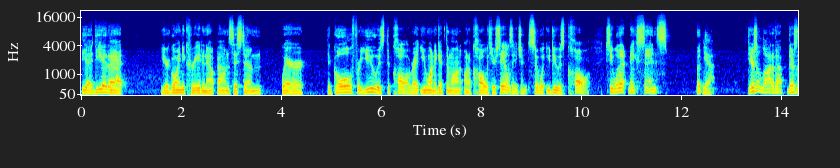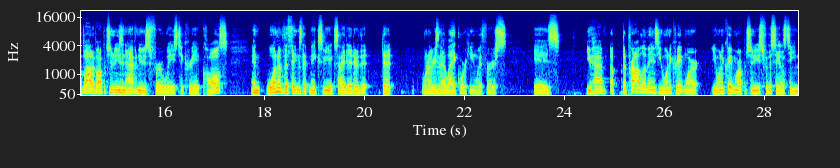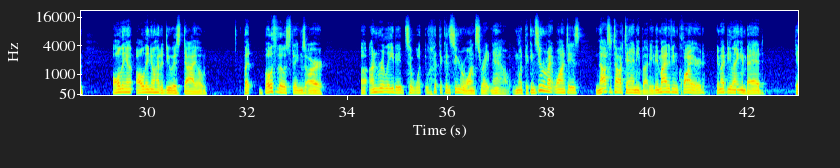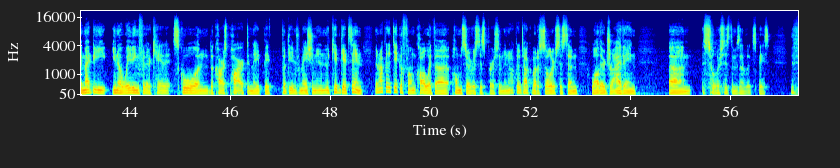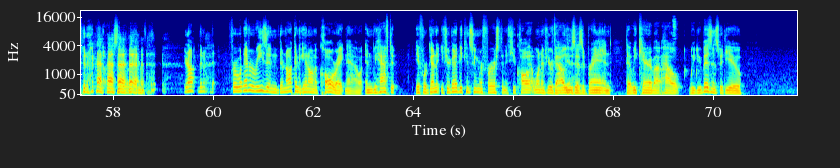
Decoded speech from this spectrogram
the idea that you're going to create an outbound system where the goal for you is the call, right? You want to get them on, on a call with your sales agent. So what you do is call. You see, well, that makes sense, but yeah, there's a lot of there's a lot of opportunities and avenues for ways to create calls. And one of the things that makes me excited, or that that one of the reasons I like working with Verse, is you have a, the problem is you want to create more you want to create more opportunities for the sales team. All they all they know how to do is dial, but both of those things are uh, unrelated to what what the consumer wants right now. And what the consumer might want is not to talk to anybody. They might have inquired. They might be laying in bed. They might be you know waiting for their kid at school and the car's parked and they they put the information in and the kid gets in. They're not going to take a phone call with a home services person. They're not going to talk about a solar system while they're driving um, solar systems out of like space. they're not, you're not, they're, for whatever reason, they're not going to get on a call right now, and we have to. If we're gonna, if you're gonna be consumer first, and if you call it one of your values yeah. as a brand that we care about how we do business with you,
